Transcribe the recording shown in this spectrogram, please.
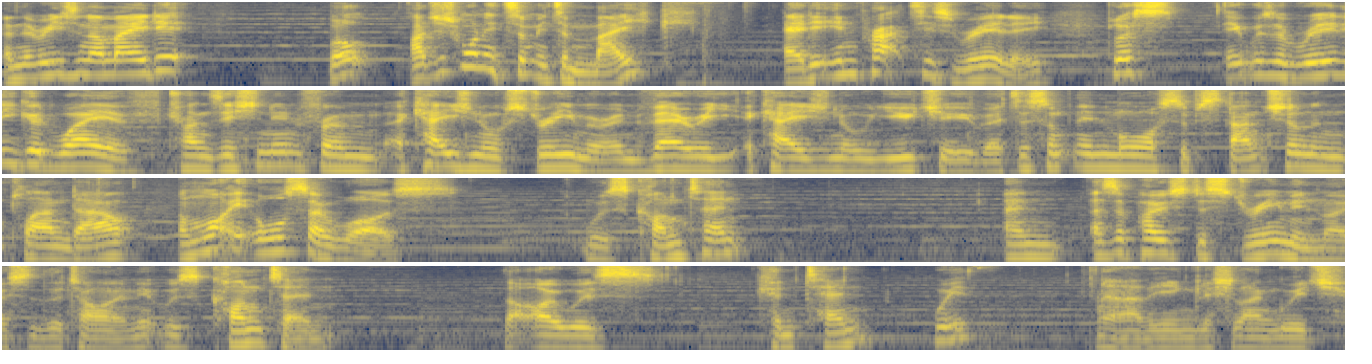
And the reason I made it? Well, I just wanted something to make. Editing practice, really. Plus, it was a really good way of transitioning from occasional streamer and very occasional YouTuber to something more substantial and planned out. And what it also was, was content. And as opposed to streaming most of the time, it was content that I was content with. Ah, the English language.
